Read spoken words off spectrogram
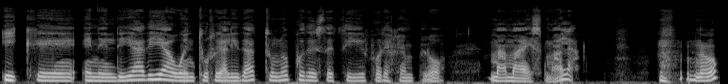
y que en el día a día o en tu realidad tú no puedes decir, por ejemplo, mamá es mala, ¿no?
